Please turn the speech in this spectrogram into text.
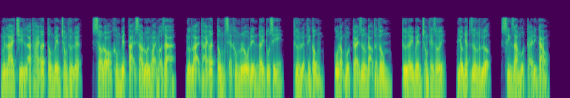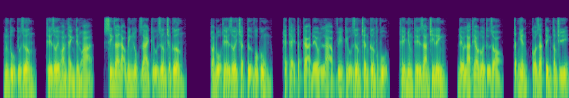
Nguyên lai chỉ là thái ất tông bên trong thử luyện, sau đó không biết tại sao đối ngoại mở ra ngược lại thái ớt tông sẽ không lô đến đây tu sĩ, thử luyện thành công, cô động một cái dương đạo thần thông, từ đây bên trong thế giới, nhiều nhất dương lực lượng, sinh ra một cái đỉnh cao. Ngưng tụ cửu dương, thế giới hoàn thành tiến hóa, sinh ra đạo binh lục giai cửu dương chân cương. Toàn bộ thế giới trật tự vô cùng, hết thể tất cả đều là vì cửu dương chân cương phục vụ, thế nhưng thế gian chi linh, đều là theo đuổi tự do, tất nhiên có giác tỉnh tâm trí,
